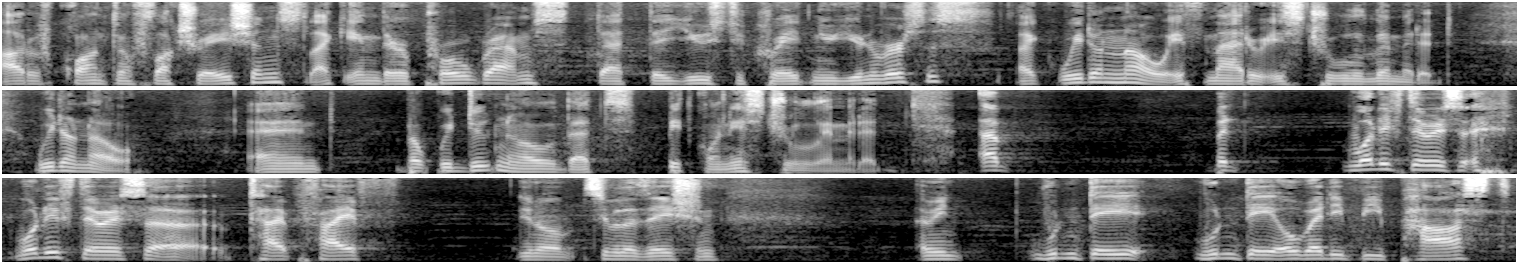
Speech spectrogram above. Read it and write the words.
out of quantum fluctuations, like in their programs that they use to create new universes? Like, we don't know if matter is truly limited. We don't know, and but we do know that Bitcoin is truly limited. uh, but what if there is a, what if there is a type 5 you know civilization i mean wouldn't they wouldn't they already be past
